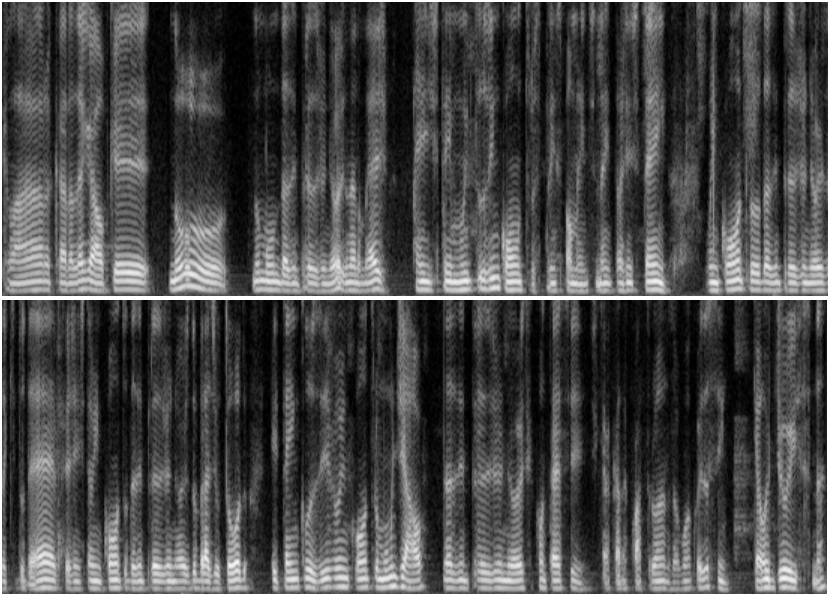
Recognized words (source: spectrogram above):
Claro, cara, legal, porque no, no mundo das empresas juniores, né, no MEG, a gente tem muitos encontros, principalmente, né? Então a gente tem o encontro das empresas juniores aqui do DF, a gente tem o encontro das empresas juniores do Brasil todo e tem inclusive o encontro mundial das empresas juniores que acontece acho que a cada quatro anos, alguma coisa assim, que é o JUICE, né?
